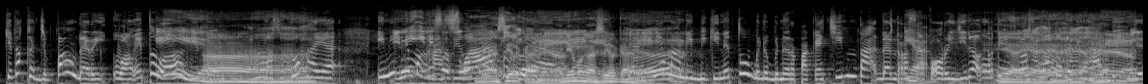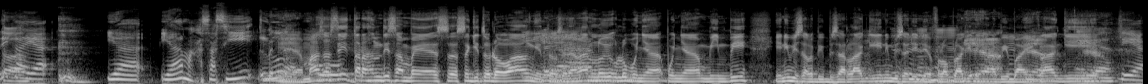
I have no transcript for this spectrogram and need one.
kita ke Jepang dari uang itu loh Iya. gitu Ah. maksud gue kayak ini Ini- nih ini menghasilkan, sesuatu Menghasilkan, loh. ya, ini menghasilkan. dan ini emang dibikinnya tuh bener-bener pakai cinta dan resep Iya. original ngerti Iya, nggak iya, semua tuh iya, dari iya, hati iya. jadi Betul. kayak ya ya masa sih lu Iya, masa sih terhenti sampai se- segitu doang gitu. Iya. Sedangkan lu lu punya punya mimpi ini bisa lebih besar lagi, ini bisa di develop lagi dengan Iya. lebih baik Iya. lagi. Iya. Iya.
